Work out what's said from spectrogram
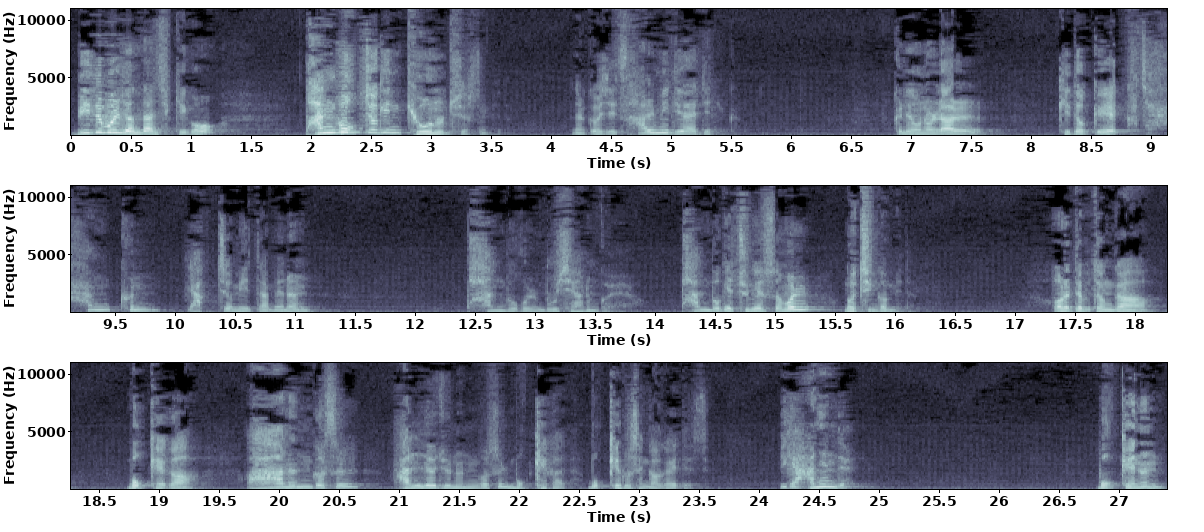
믿음을 연단시키고 반복적인 교훈을 주셨습니다. 그것이 삶이 되어야 되니까. 근데 오늘날 기독교의 가장 큰 약점이 있다면은 반복을 무시하는 거예요. 반복의 중요성을 놓친 겁니다. 어느 때부턴가 목회가 아는 것을 알려주는 것을 목회가, 목회로 생각하게 됐어요. 이게 아닌데. 목회는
